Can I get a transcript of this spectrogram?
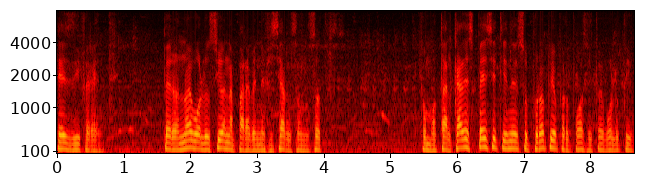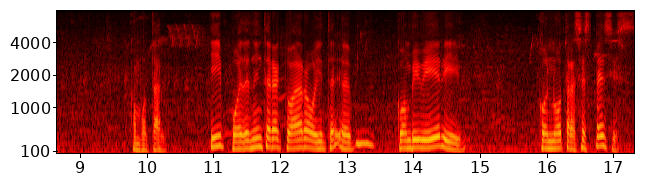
es diferente, pero no evoluciona para beneficiarnos a nosotros como tal. Cada especie tiene su propio propósito evolutivo como tal y pueden interactuar o eh, convivir y, con otras especies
